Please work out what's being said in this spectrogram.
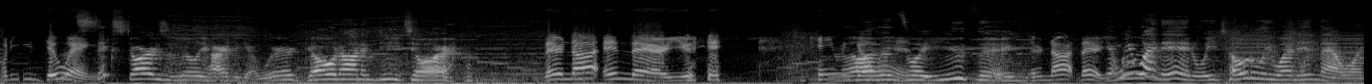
what are you doing? Six stars is really hard to get. We're going on a detour. They're not in there. You you can't even Oh, go that's in. what you think. They're not there. Yeah, You we went in. We totally went in that one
